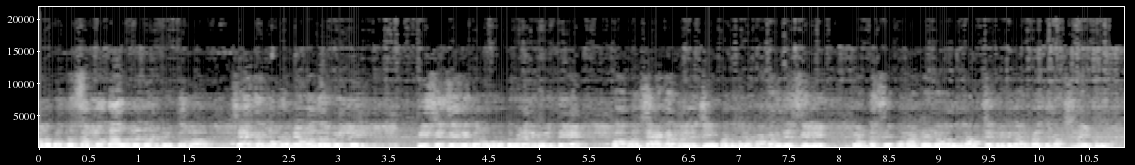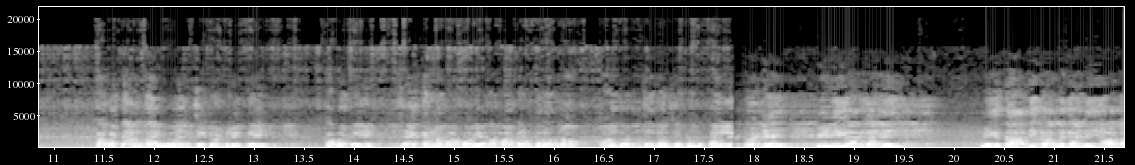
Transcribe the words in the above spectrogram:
అనుబంధ సంబంధాలు ఉన్నటువంటి వ్యక్తుల్లో సేకరణ మేమందరం వెళ్ళి పిసిసి ఎన్నికల్లో ఓటు వేయడానికి వెళ్తే పాపం సేకరణ చేయబట్టుకుని పక్కకు తీసుకెళ్ళి గంట సేపు మాట్లాడారు రాజశేఖర రెడ్డి గారు ప్రతిపక్ష నాయకుడిగా కాబట్టి అంత అభిమానించేటువంటి వ్యక్తి కాబట్టి సేకరణ పాపం ఏదో మాట్లాడుతున్నారనో ఆందోళన చెందాల్సినటువంటి పని పీడీ గారు కానీ మిగతా అధికారులు కానీ వాళ్ళ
